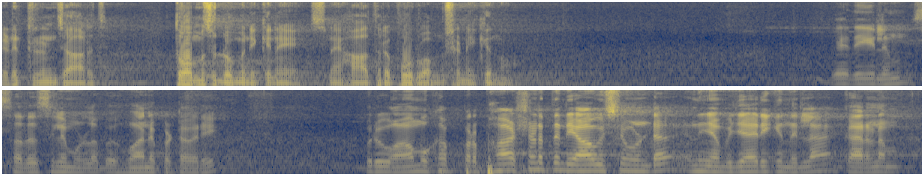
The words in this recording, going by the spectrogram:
editor in charge Thomas ഡൊമിനിക്കിനെ സ്നേഹാദരപൂർവം ക്ഷണിക്കുന്നു. വേദിയിലും സദസ്സിലുമുള്ള ബഹുമാനപ്പെട്ടവരെ ഒരു ആമുഖ പ്രഭാഷണത്തിന്റെ ആവശ്യമുണ്ട് എന്ന് ഞാൻ വിചാരിക്കുന്നില്ല. കാരണം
